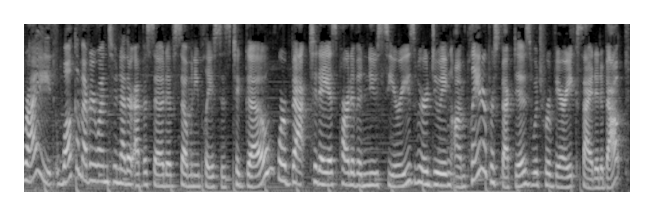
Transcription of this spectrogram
Right. Welcome, everyone, to another episode of So Many Places to Go. We're back today as part of a new series we are doing on planner perspectives, which we're very excited about.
